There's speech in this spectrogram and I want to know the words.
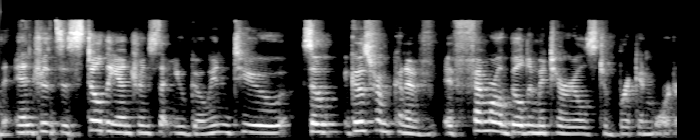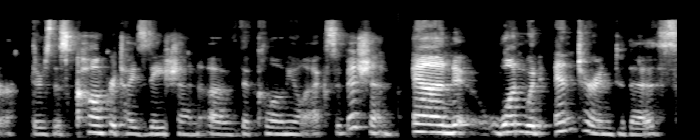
The entrance is still the entrance that you go into. So it goes from kind of ephemeral building materials to brick and mortar. There's this concretization of the colonial exhibition. And one would enter into this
